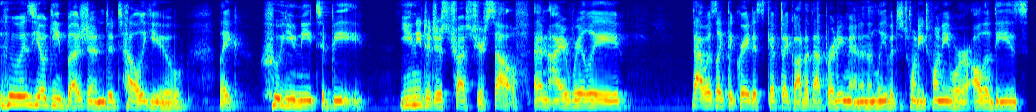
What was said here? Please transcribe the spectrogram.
who is Yogi Bhajan to tell you like who you need to be? You need to just trust yourself." And I really, that was like the greatest gift I got at that Burning Man. And then leave it to 2020, where all of these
